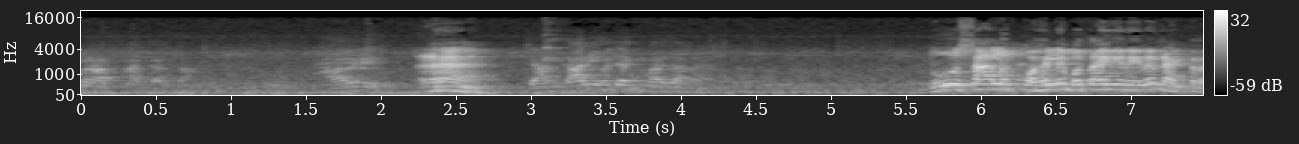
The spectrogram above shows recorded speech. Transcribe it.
प्रार्थना करता हूँ। जानकारी हो जाए कि मर जाना है। दो साल पहले बताए नहीं ना डॉक्टर।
